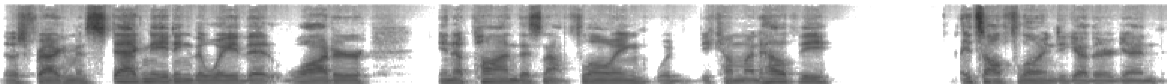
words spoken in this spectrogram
those fragments stagnating the way that water in a pond that's not flowing would become unhealthy it's all flowing together again.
